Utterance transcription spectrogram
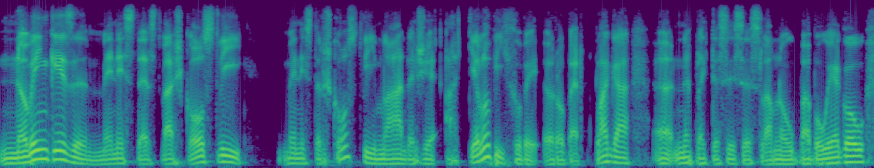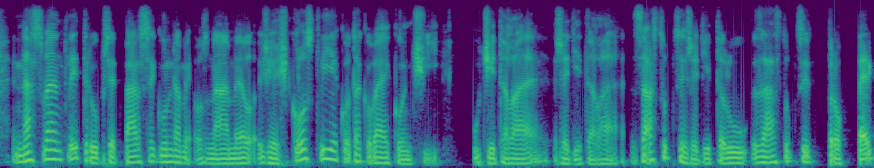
Novinky z ministerstva školství. Minister školství, mládeže a tělovýchovy Robert Plaga, eh, nepleťte si se slavnou babou Jagou, na svém Twitteru před pár sekundami oznámil, že školství jako takové končí. Učitelé, ředitelé, zástupci ředitelů, zástupci pro pe-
